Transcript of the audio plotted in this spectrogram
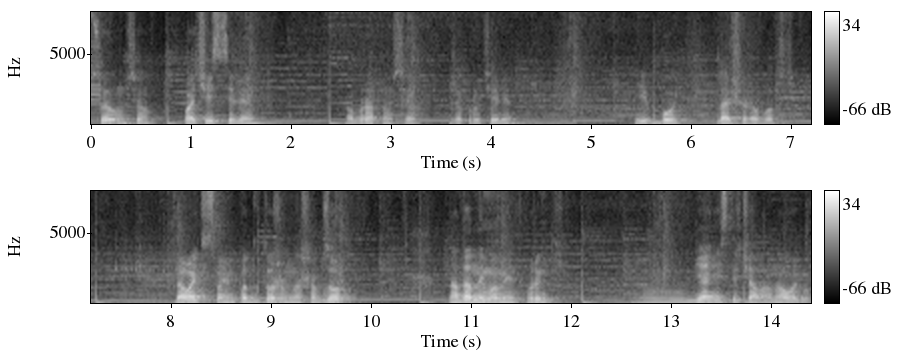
В целом все. Почистили, обратно все закрутили и в бой. Дальше работать. Давайте с вами подытожим наш обзор. На данный момент в рынке я не встречал аналогов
